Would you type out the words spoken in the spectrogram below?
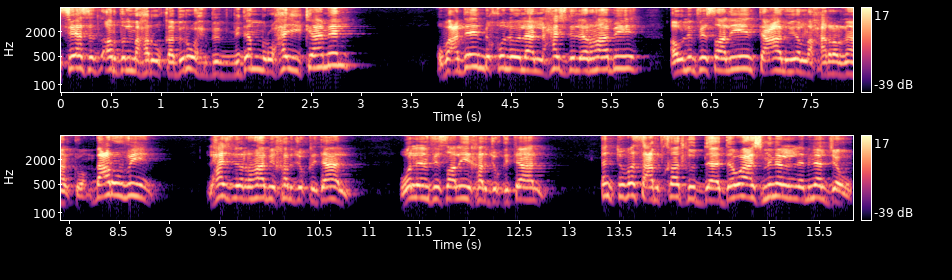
سياسة الأرض المحروقة بيروح بدمروا حي كامل وبعدين بيقولوا للحشد الإرهابي أو الانفصاليين تعالوا يلا حررنا لكم. معروفين. الحشد الإرهابي خرجوا قتال ولا الانفصاليين خرجوا قتال. أنتوا بس عم تقاتلوا الد- الدواعش من من الجو.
